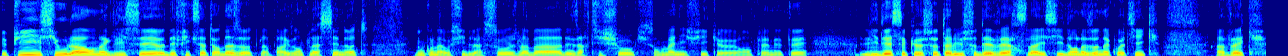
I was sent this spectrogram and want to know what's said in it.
Et puis ici ou là, on a glissé des fixateurs d'azote, par exemple la cénote. Donc on a aussi de la sauge là-bas, des artichauts qui sont magnifiques en plein été. L'idée c'est que ce talus se déverse là ici dans la zone aquatique avec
